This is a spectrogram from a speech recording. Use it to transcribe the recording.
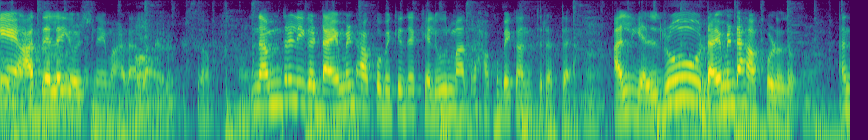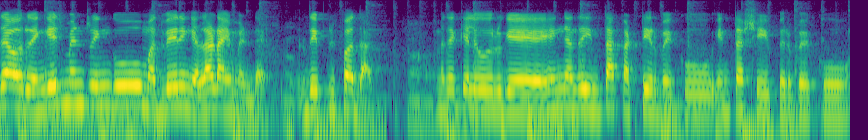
ಏ ಅದೆಲ್ಲ ಯೋಚನೆ ಮಾಡಲ್ಲ. ಸೊ ನಮ್ದ್ರಲ್ಲಿ ಈಗ ಡೈಮಂಡ್ ಹಾಕೋಬೇಕಿದ್ರೆ ಕೆಲವ್ರು ಮಾತ್ರ ಹಾಕೋಬೇಕಂತಿರತ್ತೆ ಅಲ್ಲಿ ಎಲ್ಲರೂ ಡೈಮಂಡೇ ಹಾಕೊಳ್ಳೋದು ಅಂದ್ರೆ ಅವ್ರ ಎಂಗೇಜ್ಮೆಂಟ್ ರಿಂಗು ಮದ್ವೆ ರಿಂಗ್ ಎಲ್ಲ ಡೈಮಂಡೇ ದೇ ಪ್ರಿಫರ್ ದ್ಯಾಟ್ ಮತ್ತೆ ಕೆಲವ್ರಿಗೆ ಹೆಂಗಂದ್ರೆ ಇಂಥ ಕಟ್ಟಿರಬೇಕು ಇಂಥ ಶೇಪ್ ಇರಬೇಕು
